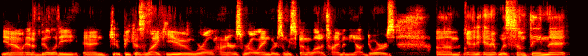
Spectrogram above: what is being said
you know, and ability. And because, like you, we're all hunters, we're all anglers, and we spend a lot of time in the outdoors. Um, and and it was something that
